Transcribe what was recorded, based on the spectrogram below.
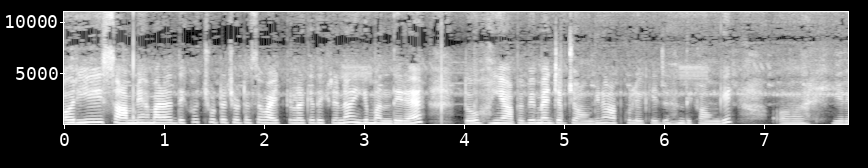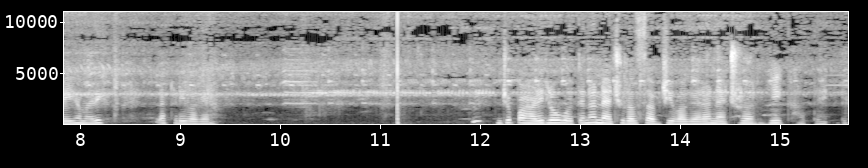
और ये सामने हमारा देखो छोटे छोटे से वाइट कलर के दिख रहे हैं ना ये मंदिर है। तो यहाँ पे भी मैं जब जाऊँगी ना आपको लेके दिखाऊँगी। और ये रही हमारी लकड़ी वगैरह। हम्म, जो पहाड़ी लोग होते हैं ना नेचुरल सब्ज़ी वगैरह नेचुरल ही खाते हैं।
